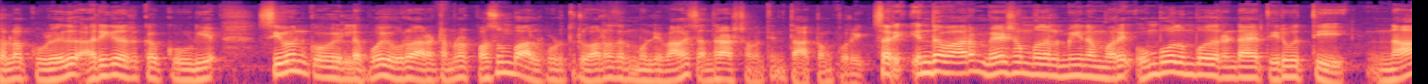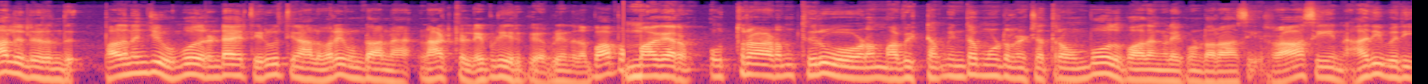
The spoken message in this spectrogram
சொல்லக்கூடியது. அருகில் இருக்கக்கூடிய சிவன் கோவிலில் போய் ஒரு அரை டம்ளர் பசும்பால் கொடுத்துட்டு வர்றதன் மூலியமாக சந்திராஷ்டமத்தின் தாக்கம் குறையும். சரி இந்த வாரம் மேஷம் முதல் மீனம் வரை ஒம்பது ஒம்பது ரெண்டாயிரத்தி இருபத்தி நாலுலிருந்து பதினஞ்சு ஒம்பது ரெண்டாயிரத்தி இருபத்தி நாலு வரை உண்டான நாட்கள் எப்படி இருக்குது அப்படின்றத பார்ப்போம். மகரம் உத்ராடம் திருவோணம் அவிட்டம் இந்த மூன்று நட்சத்திரம் ஒம்பது பாதங்களை கொண்ட ராசி. ராசியின் அதிபதி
